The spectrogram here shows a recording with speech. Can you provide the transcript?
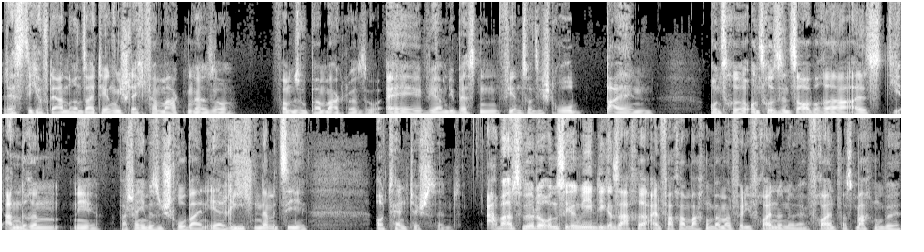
Lässt sich auf der anderen Seite irgendwie schlecht vermarkten, ne? So vom Supermarkt oder so. Ey, wir haben die besten 24 Strohballen. Unsere, unsere sind sauberer als die anderen. Nee, wahrscheinlich müssen Strohballen eher riechen, damit sie authentisch sind. Aber es würde uns irgendwie die Sache einfacher machen, wenn man für die Freundin oder den Freund was machen will.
